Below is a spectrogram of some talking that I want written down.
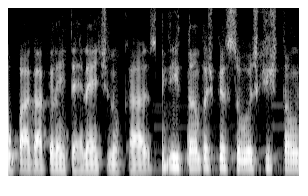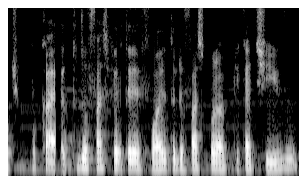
ou pagar pela internet, no caso. E tantas pessoas que estão, tipo, cara, tudo eu faço pelo telefone, tudo eu faço pelo aplicativo.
